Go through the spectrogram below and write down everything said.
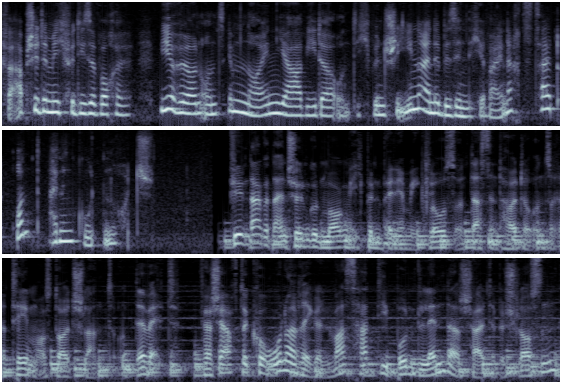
verabschiede mich für diese Woche. Wir hören uns im neuen Jahr wieder und ich wünsche Ihnen eine besinnliche Weihnachtszeit und einen guten Rutsch. Vielen Dank und einen schönen guten Morgen. Ich bin Benjamin Kloß und das sind heute unsere Themen aus Deutschland und der Welt. Verschärfte Corona-Regeln. Was hat die Bund-Länder-Schalte beschlossen?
